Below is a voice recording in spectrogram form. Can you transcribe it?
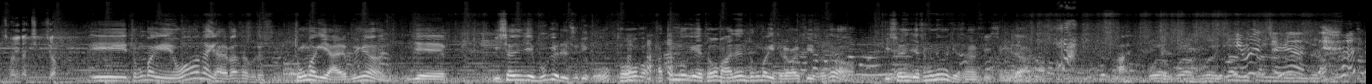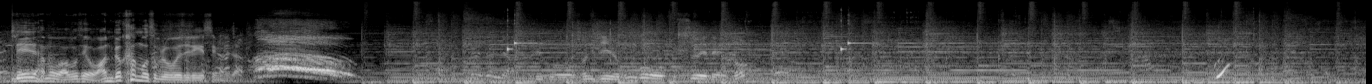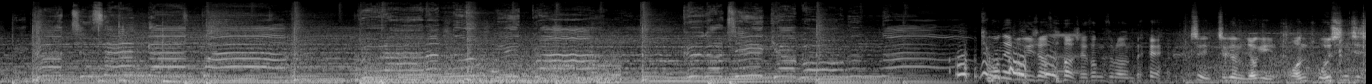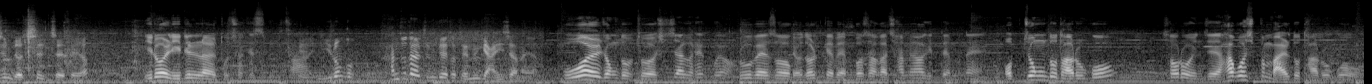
저희가 직접 이 동박이 워낙에 얇아서 그렇습니다. 동박이 얇으면 이제 2차 전지 무게를 줄이고 더 같은 무게에 더 많은 동박이 들어갈 수 있어서 2차 전지의 성능을 개선할 수 있습니다. 아, 힘을 주면 내일 한번 와보세요. 완벽한 모습을 보여드리겠습니다. 그리고 전지 홍보 부스에 대해서 피곤해 보이셔서 죄송스러운데 혹시 지금 여기 원- 오신 지 지금 며칠째세요? 1월 1일 날 도착했습니다. 아, 이런 거 한두 달 준비해서 되는 게 아니잖아요. 5월 정도부터 시작을 했고요. 그룹에서 8개 멤버사가 참여하기 때문에 업종도 다르고 서로 이제 하고 싶은 말도 다르고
